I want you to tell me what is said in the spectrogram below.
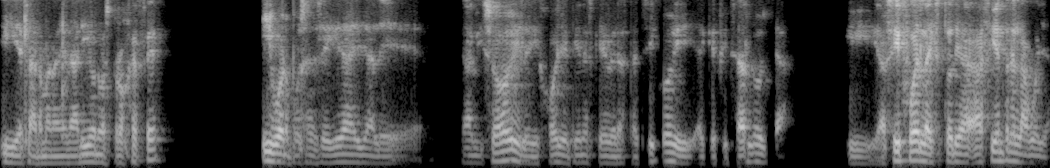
y es la hermana de Darío, nuestro jefe, y bueno, pues enseguida ella le, avisó y le dijo, oye, tienes que ver a este chico y hay que ficharlo ya. Y así fue la historia, así entré en la huella.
